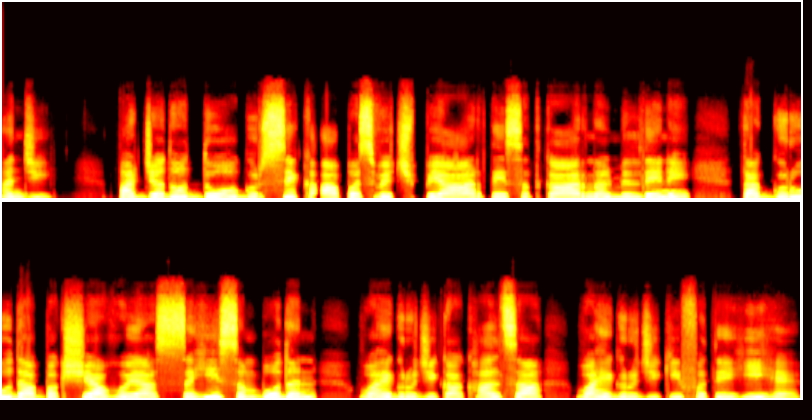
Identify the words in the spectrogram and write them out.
ਹਾਂਜੀ ਪਰ ਜਦੋਂ ਦੋ ਗੁਰਸਿੱਖ ਆਪਸ ਵਿੱਚ ਪਿਆਰ ਤੇ ਸਤਕਾਰ ਨਾਲ ਮਿਲਦੇ ਨੇ ਤਾਂ ਗੁਰੂ ਦਾ ਬਖਸ਼ਿਆ ਹੋਇਆ ਸਹੀ ਸੰਬੋਧਨ ਵਾਹਿਗੁਰੂ ਜੀ ਕਾ ਖਾਲਸਾ ਵਾਹਿਗੁਰੂ ਜੀ ਕੀ ਫਤਿਹ ਹੀ ਹੈ।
